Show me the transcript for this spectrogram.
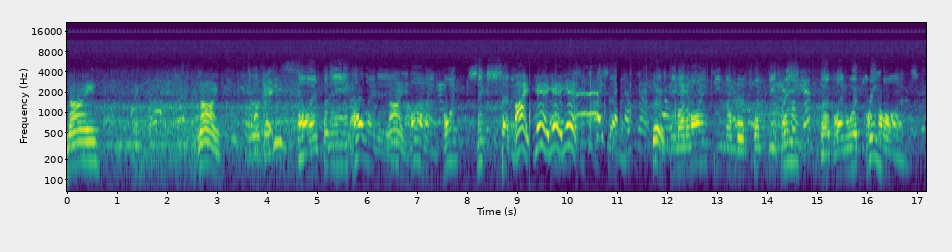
nine, nine. Time for the Highlanders. Nine. 9.67. All right, yeah, yeah, yeah. 67. Third. Team on the line, team number 23, the Glenwood Greenhorns.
